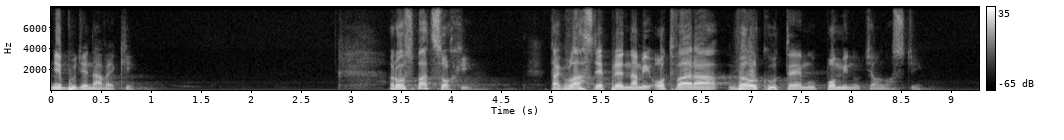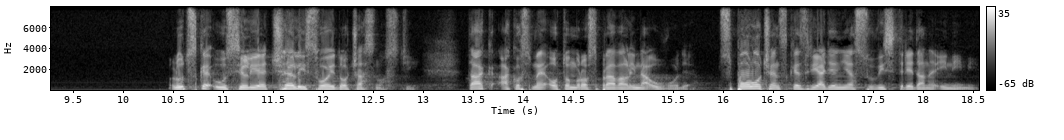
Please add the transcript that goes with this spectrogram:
nebude na veky. Rozpad sochy tak vlastne pred nami otvára veľkú tému pominuteľnosti. Ľudské úsilie čeli svojej dočasnosti. Tak, ako sme o tom rozprávali na úvode. Spoločenské zriadenia sú vystriedané inými.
